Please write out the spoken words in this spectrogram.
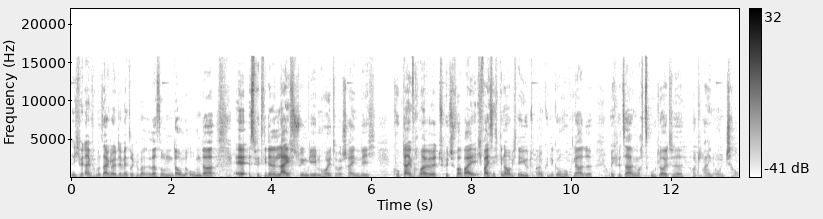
Und ich würde einfach mal sagen, Leute, wenn es euch gefallen hat, lasst doch einen Daumen nach oben da. Äh, es wird wieder einen Livestream geben heute wahrscheinlich guckt da einfach mal bei Twitch vorbei. Ich weiß nicht genau, ob ich eine YouTube-Ankündigung hochlade. Und ich würde sagen, macht's gut, Leute. Haut rein und ciao.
